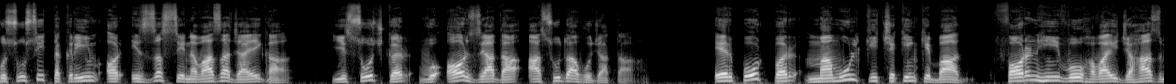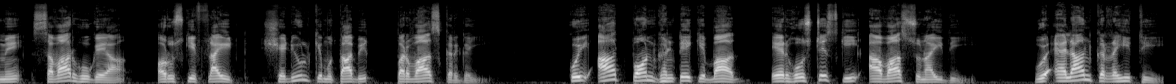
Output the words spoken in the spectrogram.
خصوصی تکریم اور عزت سے نوازا جائے گا۔ یہ سوچ کر وہ اور زیادہ آسودہ ہو جاتا۔ ایئرپورٹ پر معمول کی چیکنگ کے بعد فوراً ہی وہ ہوائی جہاز میں سوار ہو گیا۔ اور اس کی فلائٹ شیڈول کے مطابق پرواز کر گئی۔ کوئی آدھ پون گھنٹے کے بعد ایئر ہوسٹس کی آواز سنائی دی۔ وہ اعلان کر رہی تھی،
